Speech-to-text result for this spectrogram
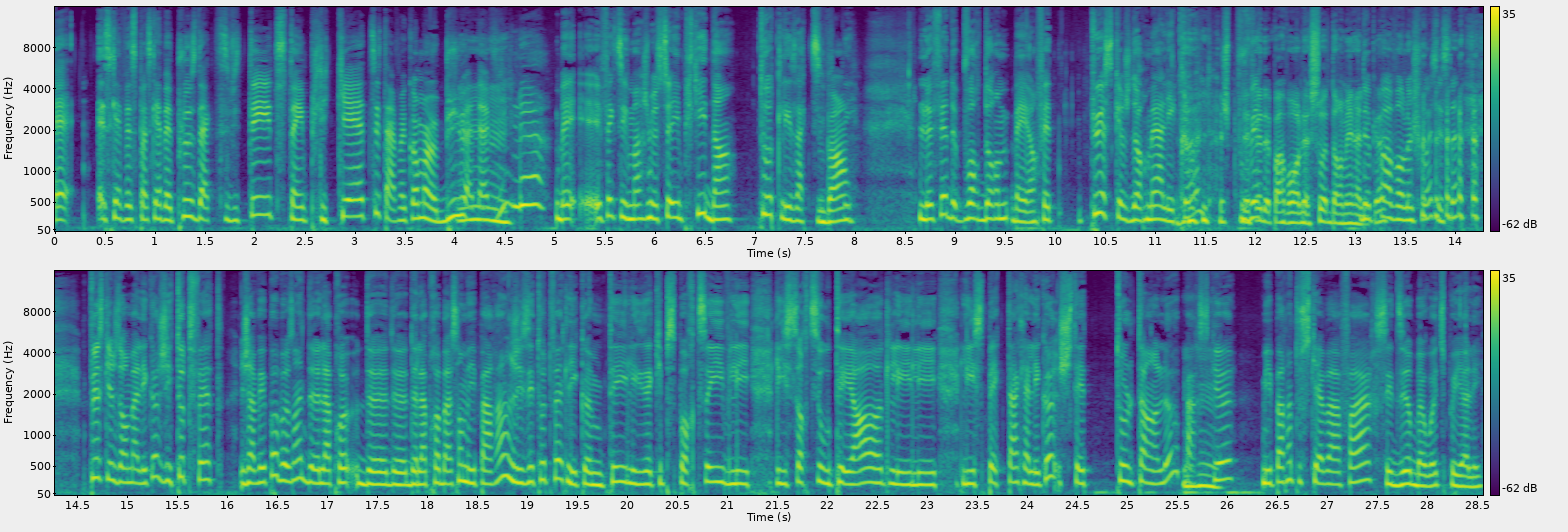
euh, Est-ce qu'il y avait, c'est parce qu'il y avait plus d'activités, tu t'impliquais, tu sais, t'avais comme un but à ta vie, là? Ben, effectivement, je me suis impliquée dans toutes les activités. Bon. Le fait de pouvoir dormir... Ben, en fait, puisque je dormais à l'école, je Le pouvais fait de pas avoir le choix de dormir à de l'école. pas avoir le choix, c'est ça. Puisque je dormais à l'école, j'ai tout fait. J'avais pas besoin de l'appro- de, de, de l'approbation de mes parents. Je les ai toutes faites, les comités, les équipes sportives, les, les sorties au théâtre, les, les, les spectacles à l'école. J'étais tout le temps là parce Mhm. que mes parents, tout ce qu'ils avaient à faire, c'est dire, ben ouais, tu peux y aller.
